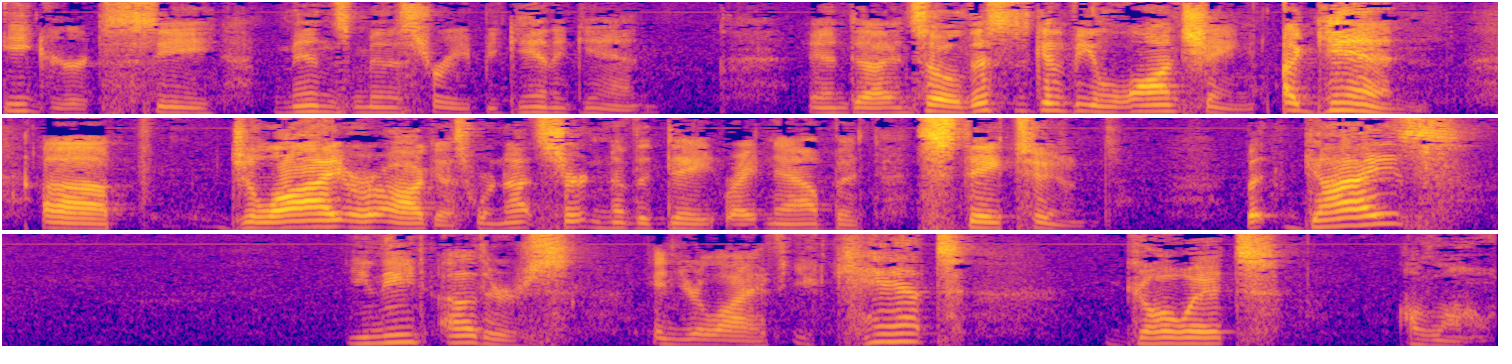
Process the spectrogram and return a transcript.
eager to see men's ministry begin again. And uh, and so this is going to be launching again uh, July or August. We're not certain of the date right now, but stay tuned. But guys, you need others in your life. You can't go it alone.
